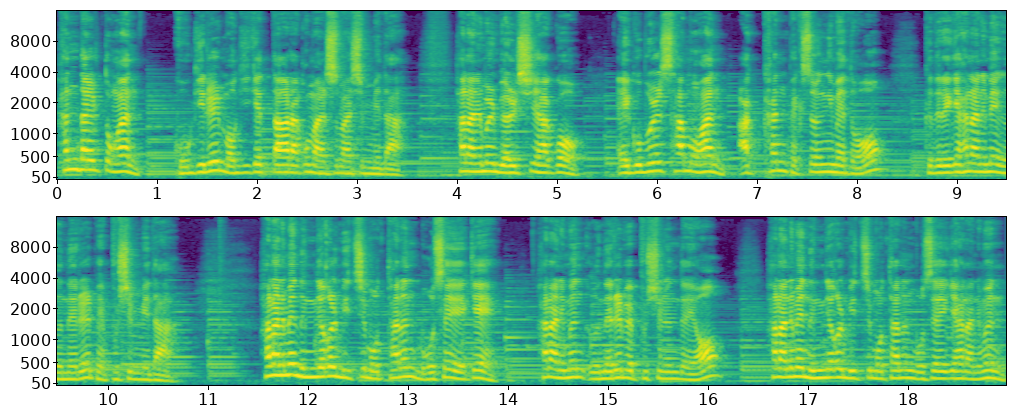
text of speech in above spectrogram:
한 달 동안 고기를 먹이겠다라고 말씀하십니다. 하나님을 멸시하고 애굽을 사모한 악한 백성임에도 그들에게 하나님의 은혜를 베푸십니다. 하나님의 능력을 믿지 못하는 모세에게 하나님은 은혜를 베푸시는데요. 하나님의 능력을 믿지 못하는 모세에게 하나님은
